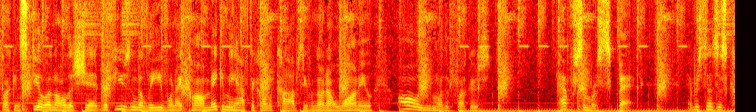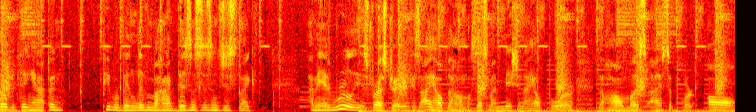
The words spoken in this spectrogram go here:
fucking stealing all the shit, refusing to leave when I call, making me have to call the cops even though I don't want to. All you motherfuckers, have some respect. Ever since this COVID thing happened, people have been living behind businesses and just like I mean, it really is frustrating because I help the homeless. That's my mission. I help poor, the homeless. I support all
